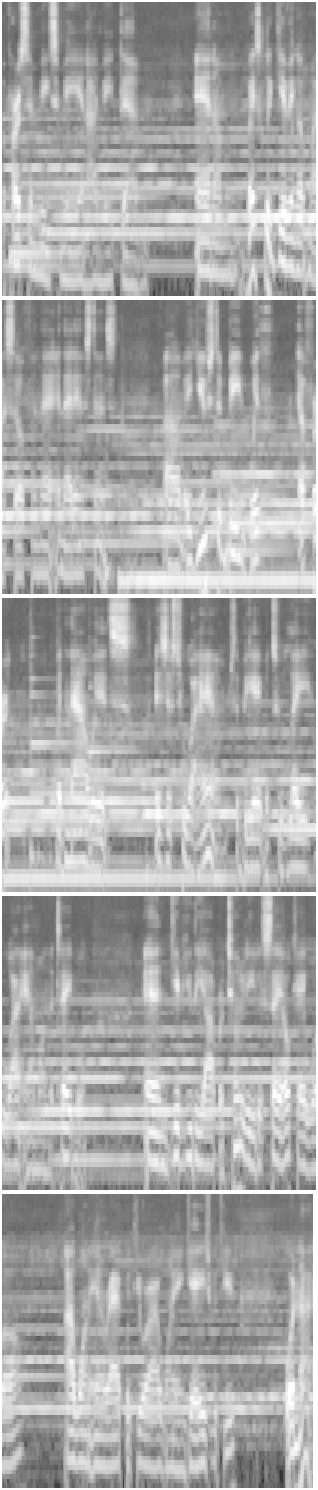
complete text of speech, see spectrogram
a person meets me and I meet them and I'm basically giving up myself in that in that instance. Um, it used to be with effort, but now it's it's just who I am to be able to lay who I am on the table and give you the opportunity to say, okay, well, I want to interact with you or I want to engage with you or not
